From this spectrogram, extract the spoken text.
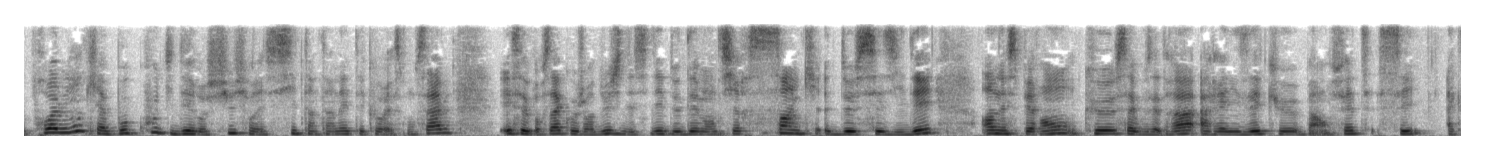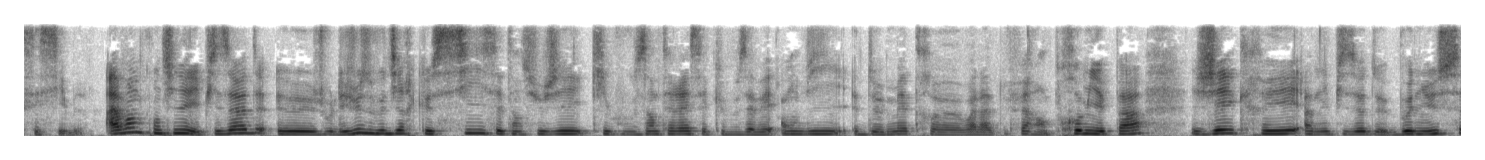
probablement qu'il y a beaucoup d'idées reçues sur les sites internet éco-responsables, et c'est pour ça qu'aujourd'hui j'ai décidé de démentir 5 de ces idées, en espérant que ça vous aidera à réaliser que, bah, en fait, c'est accessible. Avant de continuer l'épisode, euh, je voulais juste vous dire que si c'est un sujet qui vous intéresse et que vous avez envie de mettre, euh, voilà, de faire un premier pas, j'ai créé un épisode bonus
